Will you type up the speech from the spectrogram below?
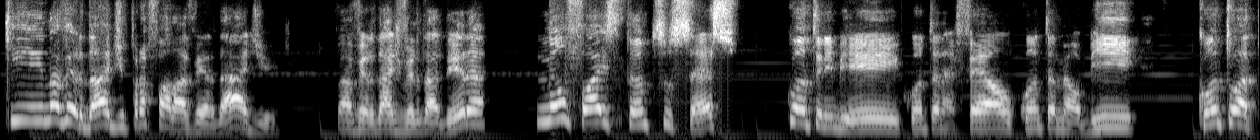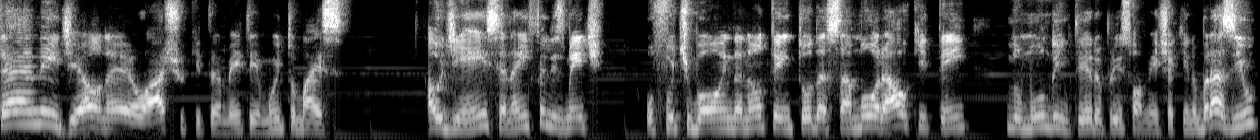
Que, na verdade, para falar a verdade, a verdade verdadeira, não faz tanto sucesso quanto NBA, quanto NFL, quanto a MLB, quanto até a NHL, né? Eu acho que também tem muito mais audiência, né? Infelizmente, o futebol ainda não tem toda essa moral que tem no mundo inteiro, principalmente aqui no Brasil.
